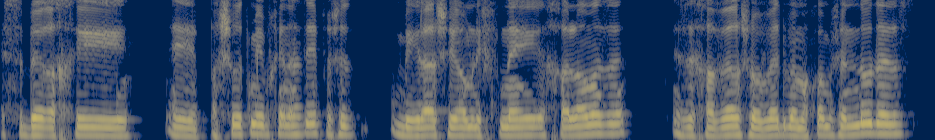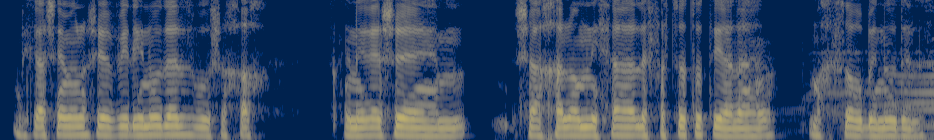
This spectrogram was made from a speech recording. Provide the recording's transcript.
ההסבר הכי אה, פשוט מבחינתי, פשוט בגלל שיום לפני החלום הזה, איזה חבר שעובד במקום של נודלס, ביקשתי ממנו שיביא לי נודלס והוא שכח. אז כנראה ש... שהחלום ניסה לפצות אותי על המחסור בנודלס.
